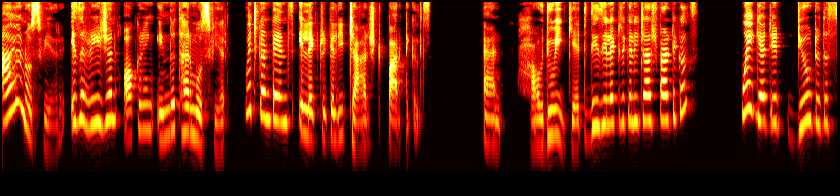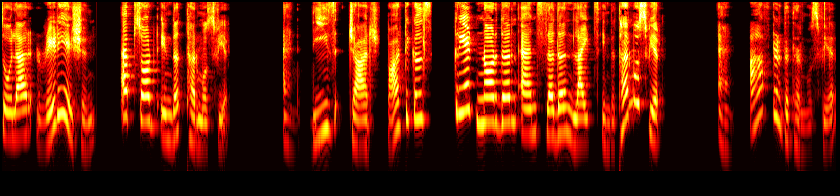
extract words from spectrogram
Ionosphere is a region occurring in the thermosphere which contains electrically charged particles. And how do we get these electrically charged particles? We get it due to the solar radiation absorbed in the thermosphere. And these charged particles create northern and southern lights in the thermosphere. And after the thermosphere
